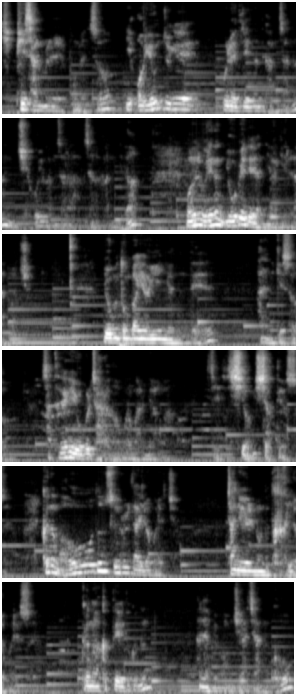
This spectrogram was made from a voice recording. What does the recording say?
깊이 삶을 보면서 이 어려운 중에 올려드리는 감사는 최고의 감사라 생각합니다. 오늘 우리는 욥에 대한 이야기를 나누죠. 욥은 동방의 의인이었는데 하나님께서 사탄에게 욥을 말미암아 이제 시험이 시작되었어요. 그는 모든 소유를 다 잃어버렸죠. 자녀 열명도 다 잃어버렸어요. 그러나 그때에도 그는 하나님께 범죄하지 않고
